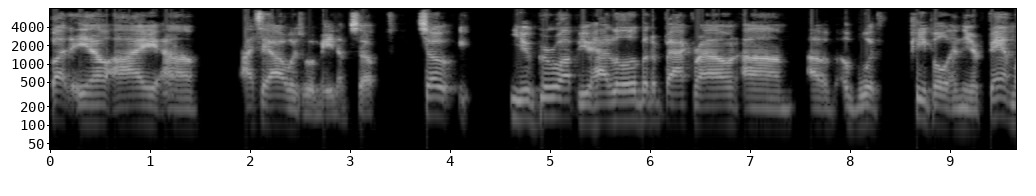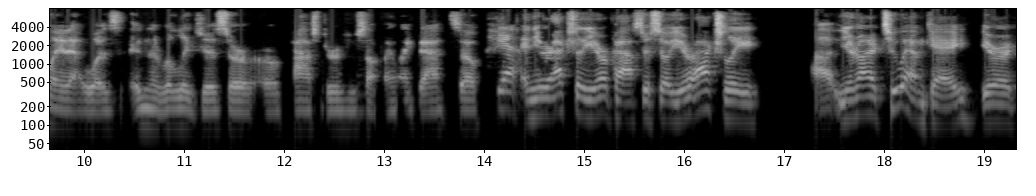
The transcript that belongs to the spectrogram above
But you know, I um I say I always will meet him. So so you grew up, you had a little bit of background um of, of with people in your family that was in the religious or, or pastors or something like that. So Yeah. and you're actually you're a pastor, so you're actually uh, you're not a two MK, you're a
